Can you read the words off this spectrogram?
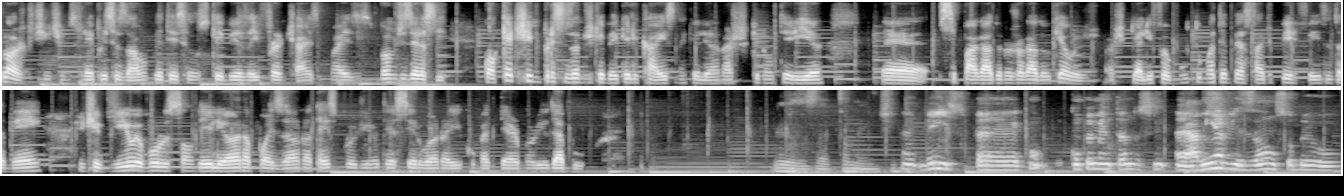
lógico que tinha times que nem precisavam, porque tem seus QBs aí franchise, mas vamos dizer assim, qualquer time precisando de QB que ele caísse naquele ano, acho que não teria é, se pagado no jogador que é hoje. Acho que ali foi muito uma tempestade perfeita também. A gente viu a evolução dele ano após ano, até explodir no terceiro ano aí com o McDermott e o Dabu. Exatamente. É, bem isso. É, com, complementando assim, é, a minha visão sobre o,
